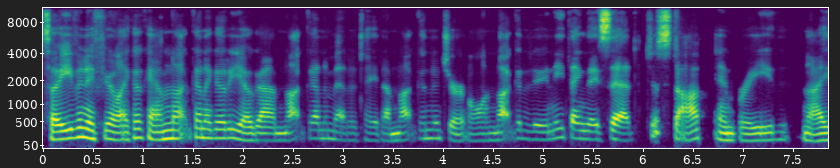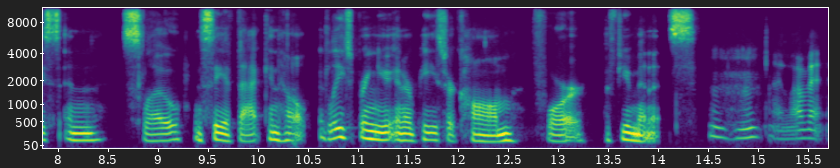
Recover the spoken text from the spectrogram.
So even if you're like, okay, I'm not going to go to yoga, I'm not going to meditate, I'm not going to journal, I'm not going to do anything they said, just stop and breathe nice and slow and see if that can help at least bring you inner peace or calm for a few minutes. Mm-hmm. I love it.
